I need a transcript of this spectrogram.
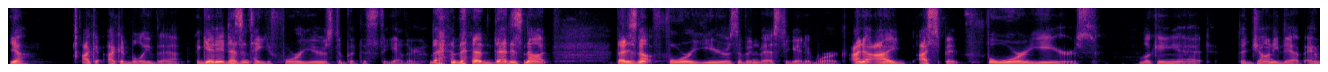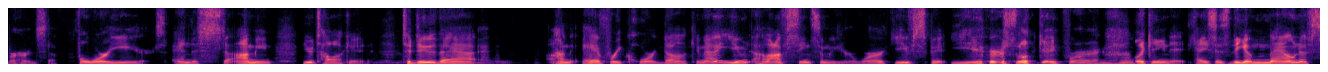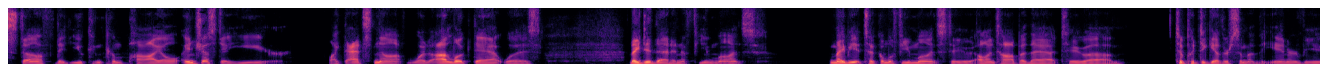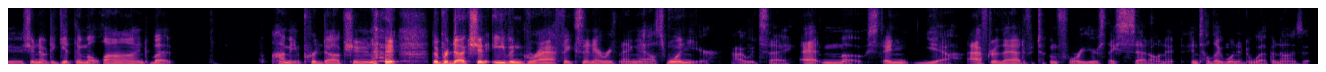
Yeah, I could, I could believe that. Again, it doesn't take you four years to put this together. That that, that is not that is not four years of investigative work. I know I I spent four years looking at the Johnny Depp Amber Heard stuff. Four years, and the st- I mean, you're talking to do that on every court document. You I've seen some of your work. You've spent years looking for mm-hmm. looking at cases. The amount of stuff that you can compile in just a year, like that's not what I looked at. Was they did that in a few months maybe it took them a few months to on top of that to um, to put together some of the interviews you know to get them aligned but I mean, production, the production, even graphics and everything else. One year, I would say, at most. And yeah, after that, if it took them four years, they set on it until they wanted to weaponize it.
